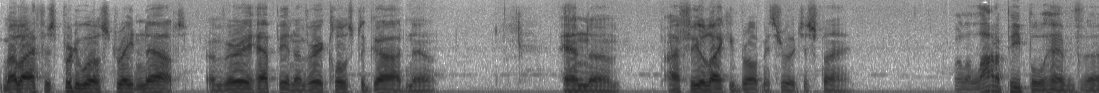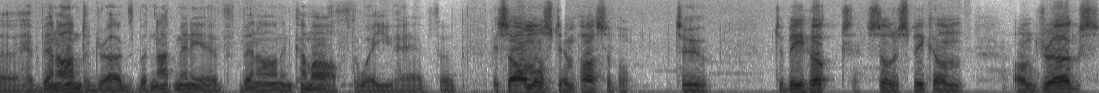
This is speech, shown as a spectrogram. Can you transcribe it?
my life is pretty well straightened out. I'm very happy and I'm very close to God now. And um, I feel like He brought me through it just fine. Well, a lot of people have uh, have been on to drugs, but not many have been on and come off the way you have. So it's almost impossible to to be hooked, so to speak, on on drugs.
